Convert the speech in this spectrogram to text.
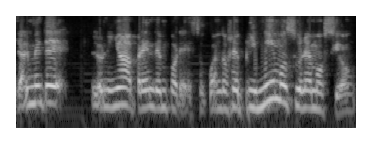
Realmente los niños aprenden por eso. Cuando reprimimos una emoción,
